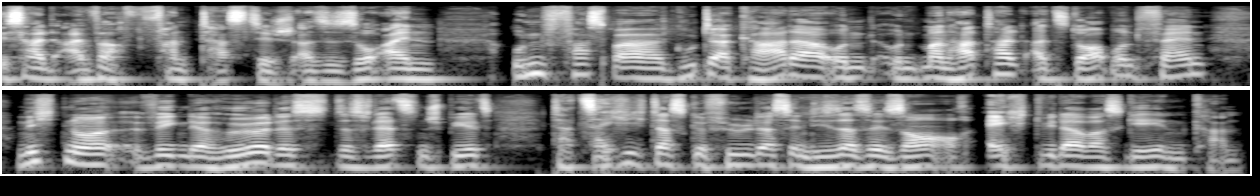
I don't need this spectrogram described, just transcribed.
ist halt einfach fantastisch. Also so ein unfassbar guter Kader und, und man hat halt als Dortmund-Fan nicht nur wegen der Höhe des, des letzten Spiels tatsächlich das Gefühl, dass in dieser Saison auch echt wieder was gehen kann.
